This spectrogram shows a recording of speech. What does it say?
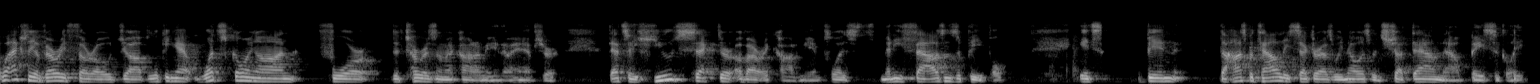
well, actually a very thorough job looking at what's going on for the tourism economy in New Hampshire. That's a huge sector of our economy, employs many thousands of people. It's been the hospitality sector, as we know, has been shut down now, basically,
